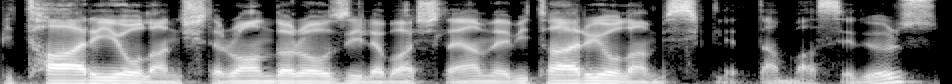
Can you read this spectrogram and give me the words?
bir tarihi olan işte Ronda Rousey ile başlayan ve bir tarihi olan bir sikletten bahsediyoruz.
